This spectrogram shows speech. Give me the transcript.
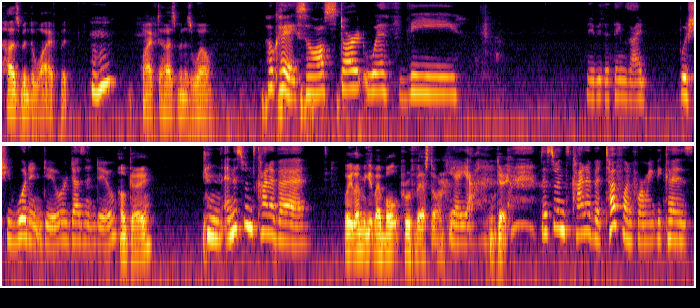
husband to wife, but mm-hmm. wife to husband as well. Okay, so I'll start with the maybe the things I wish he wouldn't do or doesn't do. Okay. and this one's kind of a Wait, let me get my bulletproof vest on. yeah, yeah. Okay. This one's kind of a tough one for me because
